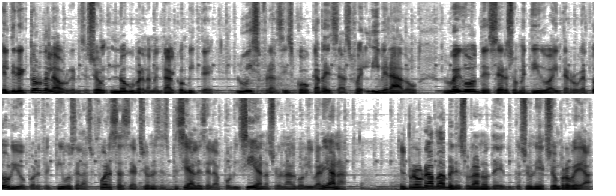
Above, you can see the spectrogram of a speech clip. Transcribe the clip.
el director de la organización no gubernamental Convite, Luis Francisco Cabezas, fue liberado luego de ser sometido a interrogatorio por efectivos de las Fuerzas de Acciones Especiales de la Policía Nacional Bolivariana. El programa venezolano de Educación y Acción Provea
